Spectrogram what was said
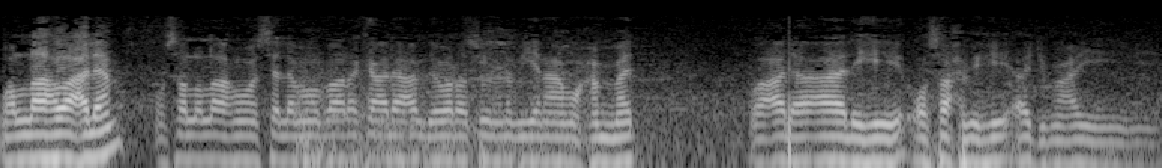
والله أعلم. وصلى الله وسلم وبارك على عبده ورسول نبينا محمد وعلى آله وصحبه أجمعين.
